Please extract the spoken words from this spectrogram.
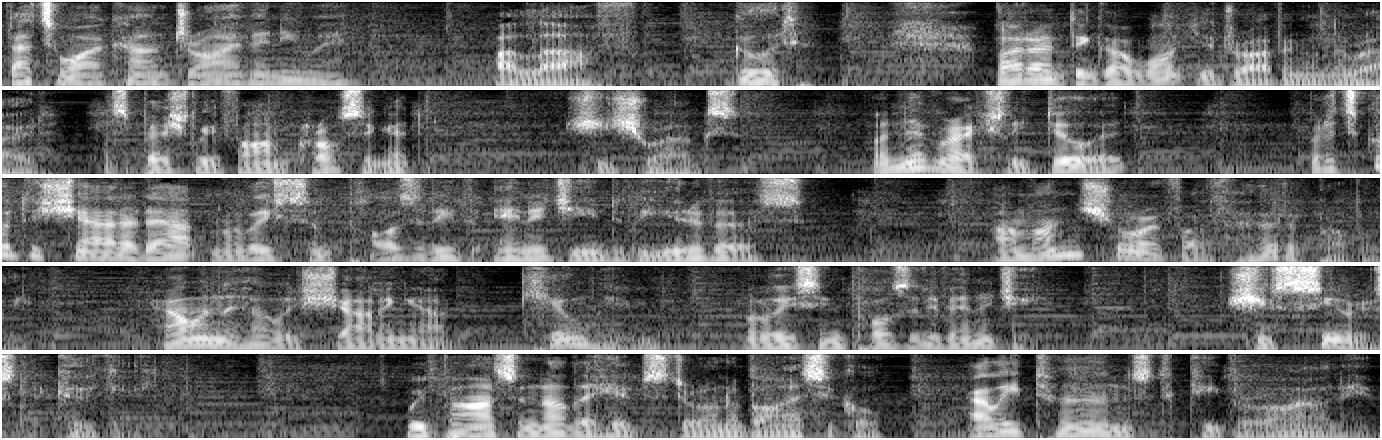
That's why I can't drive anywhere. I laugh. Good. I don't think I want you driving on the road, especially if I'm crossing it. She shrugs. I never actually do it, but it's good to shout it out and release some positive energy into the universe. I'm unsure if I've heard it properly. How in the hell is shouting out, kill him, releasing positive energy? She's seriously kooky. We pass another hipster on a bicycle. Ali turns to keep her eye on him.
